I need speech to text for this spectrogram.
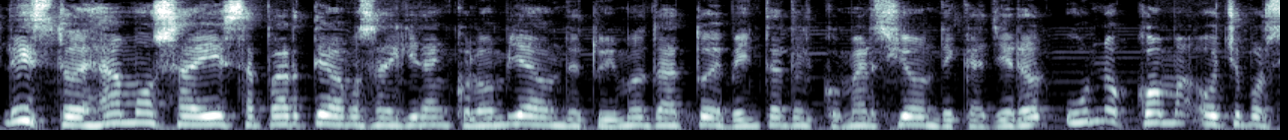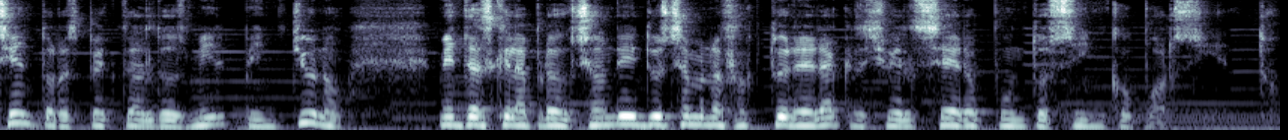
Listo, dejamos ahí esta parte. Vamos a seguir en Colombia, donde tuvimos datos de ventas del comercio, donde cayeron 1,8% respecto al 2021, mientras que la producción de industria manufacturera creció el 0,5%.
